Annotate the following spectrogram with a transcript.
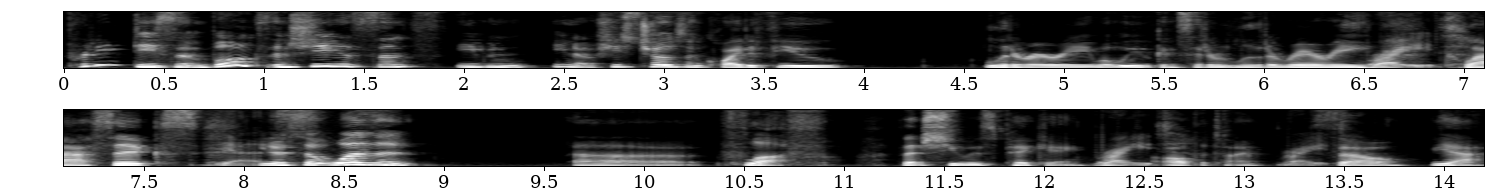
pretty decent books and she has since even you know she's chosen quite a few literary what we would consider literary Right. classics you know so it wasn't uh fluff that she was picking Right. all the time Right. so yeah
